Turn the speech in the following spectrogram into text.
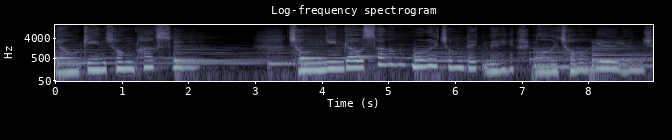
又见重拍雪，重研究生活中的你，呆坐于远处，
